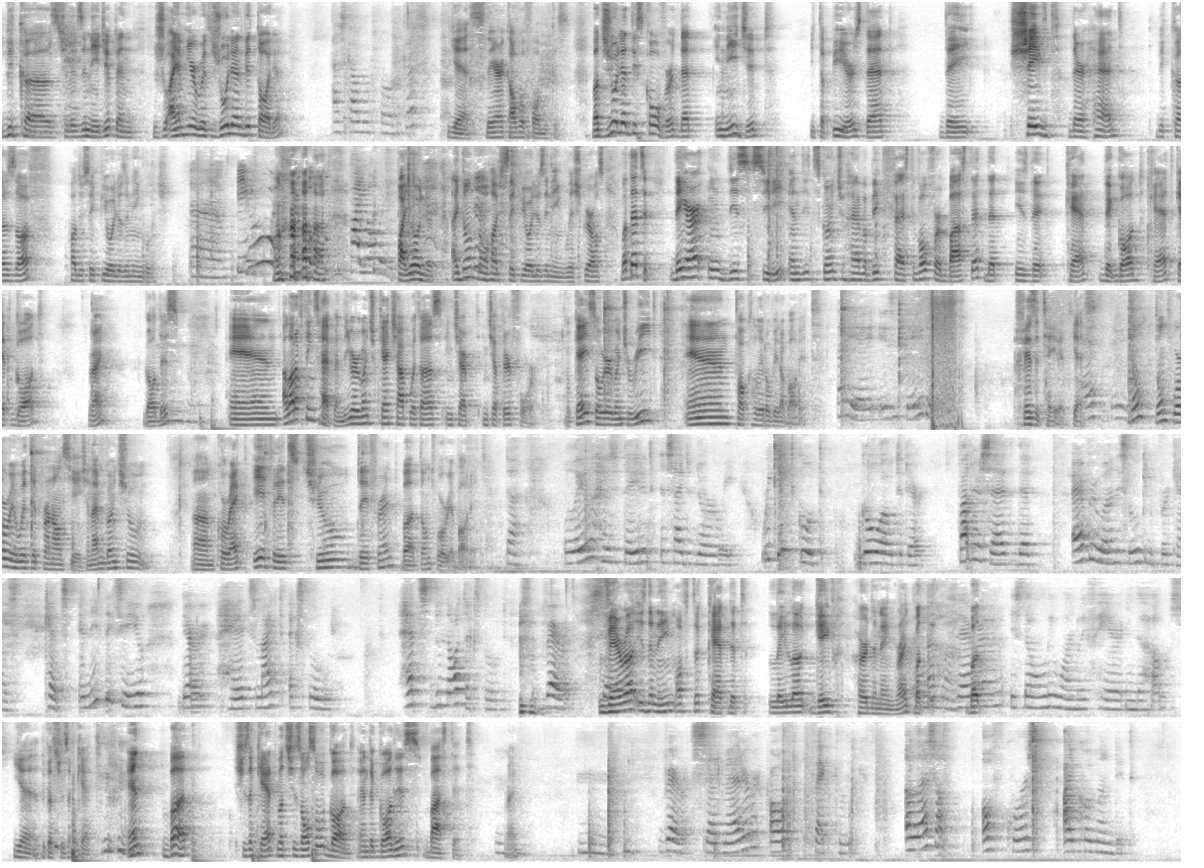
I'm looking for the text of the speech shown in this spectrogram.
because she lives in Egypt. And Ju- I am here with Julia and Victoria. As calvofóbicas. Yes, they are calvophobicus. But Julia discovered that in Egypt, it appears that they shaved their head because of how do you say piolhos in English? Um, Piolho. Paioli. I don't know how to say piolhos in English, girls. But that's it. They are in this city and it's going to have a big festival for Bastet that is the cat, the god cat, cat god, right? Goddess. Mm-hmm. And a lot of things happened. You are going to catch up with us in, chap- in chapter 4. Okay, so we're going to read and talk a little bit about it. Peraí, é hesitated. Hesitated, yes. Hesitated. Don't don't worry with the pronunciation. I'm going to um, correct if it is too different, but don't worry about it. Tá. Layla hesitated inside the doorway. We can't go, t- go out there. Father said that everyone is looking for cats, cats, and if they see you, their heads might explode. Heads do not explode. Vera. said- Vera is the name of the cat that Layla gave her the name, right? But uh-huh. Vera but is the only one with hair in the house. yeah, because she's a cat, and but she's a cat, but she's also a god, and the god is Bastet, mm-hmm. right? Mm-hmm. Vera said matter of factly. Unless of of course I commanded.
